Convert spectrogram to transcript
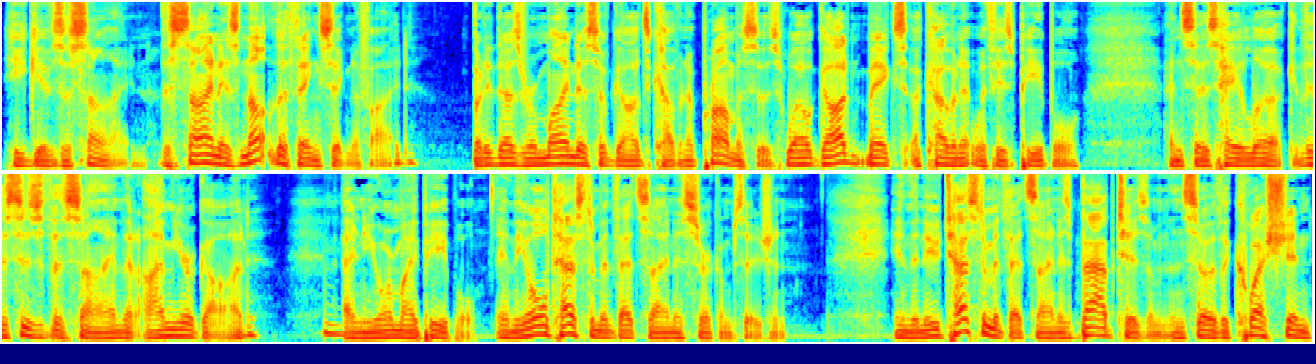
He gives a sign. The sign is not the thing signified, but it does remind us of God's covenant promises. Well, God makes a covenant with His people and says, Hey, look, this is the sign that I'm your God and you're my people. In the Old Testament, that sign is circumcision. In the New Testament, that sign is baptism. And so the question,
